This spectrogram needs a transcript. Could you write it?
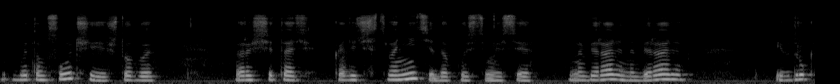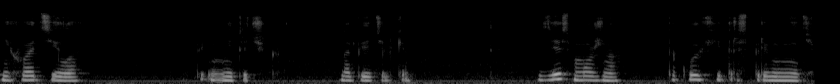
В этом случае, чтобы рассчитать количество нити, допустим, если набирали, набирали, и вдруг не хватило ниточек на петельке. Здесь можно такую хитрость применить.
